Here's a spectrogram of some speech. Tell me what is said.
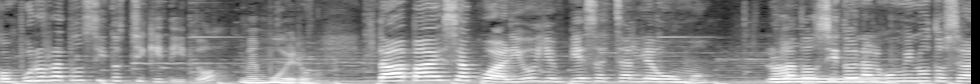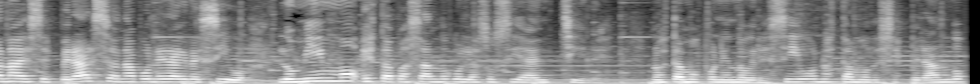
con puros ratoncitos chiquititos. Me muero. Tapa ese acuario y empieza a echarle humo. Los ratoncitos en algún minuto se van a desesperar, se van a poner agresivos. Lo mismo está pasando con la sociedad en Chile. Nos estamos poniendo agresivos, nos estamos desesperando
